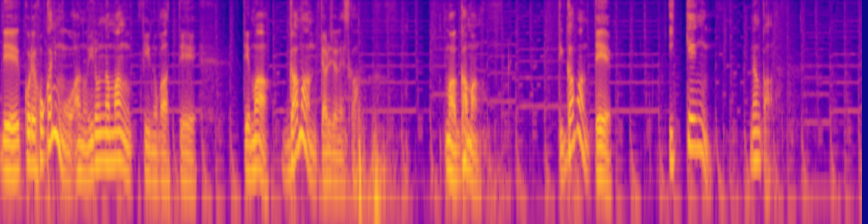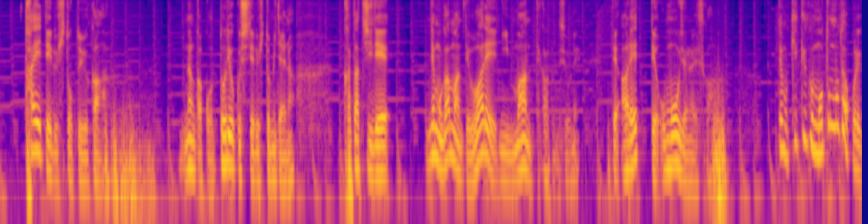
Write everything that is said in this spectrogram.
でこれ他にもあのいろんな慢っていうのがあってでまあ我慢ってあるじゃないですか。まあ我慢。で我慢って一見なんか耐えてる人というかなんかこう努力してる人みたいな形ででも我慢って我に慢って書くんですよね。であれ？って思うじゃないですか。でも結局もともとはこれ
